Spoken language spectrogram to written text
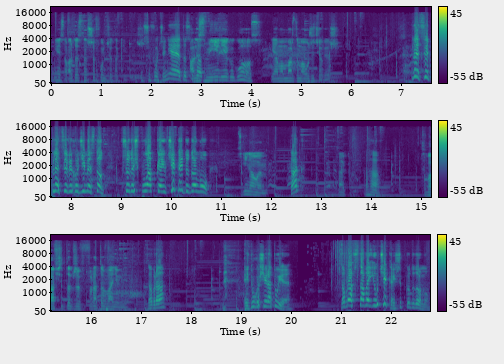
To nie jest tam, ale to jest ten szefuncio taki, wiesz. szefuncie, nie, to jest Ale chyba... zmienili jego głos. Ja mam bardzo mało życia, wiesz. Plecy, plecy, wychodzimy stąd! Wszedłeś w pułapkę i uciekaj do domu! Zginąłem. Tak? Tak. Aha, To baw się dobrze w ratowaniu mnie. Dobra. Ej, długo się ratuje. Dobra, wstawaj i uciekaj szybko do domu.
